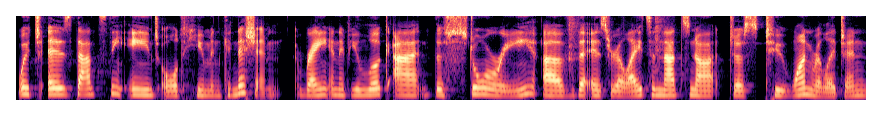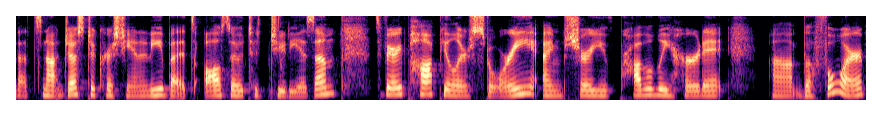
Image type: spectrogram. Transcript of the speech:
which is that's the age old human condition, right? And if you look at the story of the Israelites, and that's not just to one religion, that's not just to Christianity, but it's also to Judaism. It's a very popular story. I'm sure you've probably heard it uh, before.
